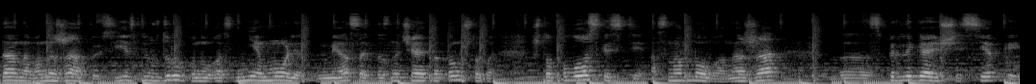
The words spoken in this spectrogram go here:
данного ножа. То есть если вдруг он у вас не молит мясо, это означает о том, чтобы, что плоскости основного ножа э, с прилегающей сеткой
